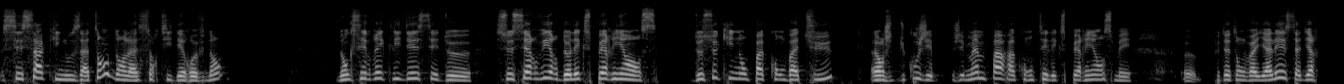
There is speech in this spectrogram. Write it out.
C'est ça qui nous attend dans la sortie des revenants. Donc, c'est vrai que l'idée, c'est de se servir de l'expérience de ceux qui n'ont pas combattu. Alors, du coup, je n'ai même pas raconté l'expérience, mais euh, peut-être on va y aller. C'est-à-dire,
